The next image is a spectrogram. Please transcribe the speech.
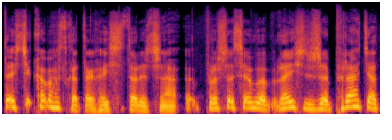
to jest ciekawostka taka historyczna. Proszę sobie wyobrazić, że pradziad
